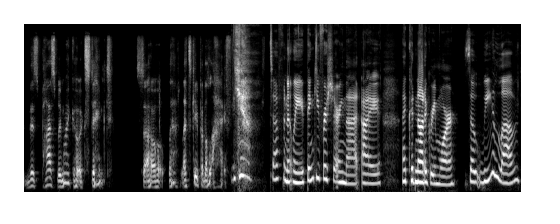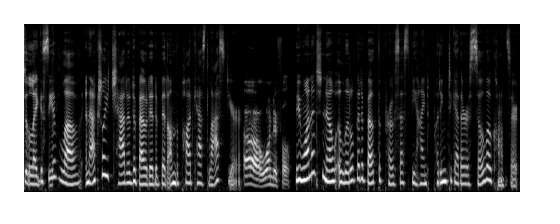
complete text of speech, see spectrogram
this possibly might go extinct. So let's keep it alive. Yeah, definitely. Thank you for sharing that. I I could not agree more. So we loved Legacy of Love and actually chatted about it a bit on the podcast last year. Oh, wonderful. We wanted to know a little bit about the process behind putting together a solo concert.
